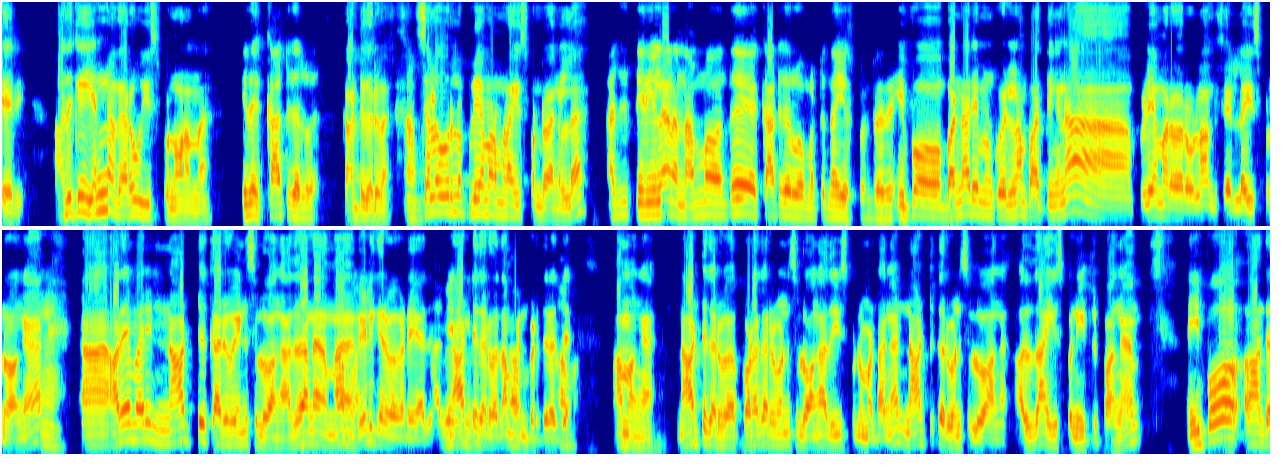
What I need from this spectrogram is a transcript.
சரி. அதுக்கு என்ன விரவு யூஸ் பண்ணுவோம் நம்ம? இது காட்டுக்கருவை. காட்டுக்கருவேன். சில ஊர்ல புளிய மரம்லாம் யூஸ் பண்றாங்கல்ல? அது தெரியல நம்ம வந்து காட்டுக்கருவை மட்டும்தான் யூஸ் பண்றது. இப்போ பண்ணாரி அம்மன் கோயில்லாம் பாத்தீங்கன்னா புளிய மர வரவுலாம் அந்த சைட்ல யூஸ் பண்ணுவாங்க. அதே மாதிரி நாட்டு கருவைன்னு சொல்லுவாங்க. அதுதானே நம்ம. வேலிக்கருவை கிடையாது. நாட்டு கருவை தான். பயன்படுத்துறது. ஆமாங்க. நாட்டு கருவை கொடக்கருவைன்னு சொல்லுவாங்க. அது யூஸ் பண்ண மாட்டாங்க. நாட்டு கருவைன்னு சொல்லுவாங்க. அதுதான் யூஸ் பண்ணிட்டு இருப்பாங்க. இப்போ அந்த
